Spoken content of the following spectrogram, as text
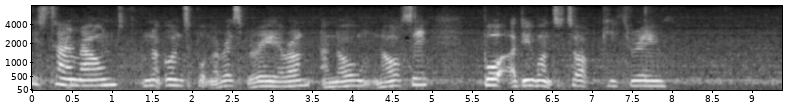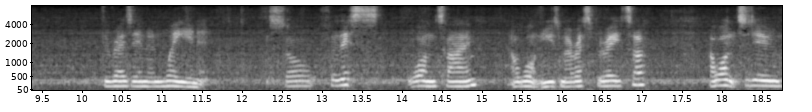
this time round I'm not going to put my respirator on. I know naughty. But I do want to talk you through the resin and weighing it. so for this one time I won't use my respirator. I want to do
